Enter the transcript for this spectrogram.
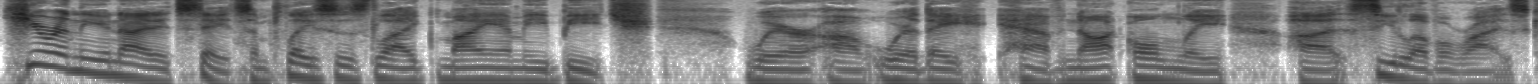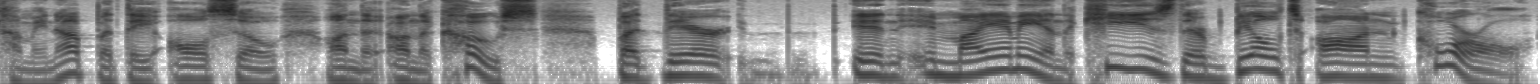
here in the United States in places like Miami Beach, where uh, where they have not only uh, sea level rise coming up, but they also on the on the coast, but they're in in Miami and the Keys, they're built on coral.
